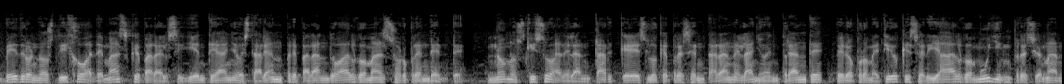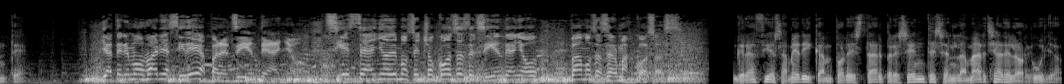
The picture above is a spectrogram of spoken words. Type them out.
Pedro nos dijo además que para el siguiente año estarán preparando algo más sorprendente. No nos quiso adelantar qué es lo que presentarán el año entrante, pero prometió que sería algo muy impresionante. Ya tenemos varias ideas para el siguiente año. Si este año hemos hecho cosas, el siguiente año vamos a hacer más cosas. Gracias American por estar presentes en la Marcha del Orgullo.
